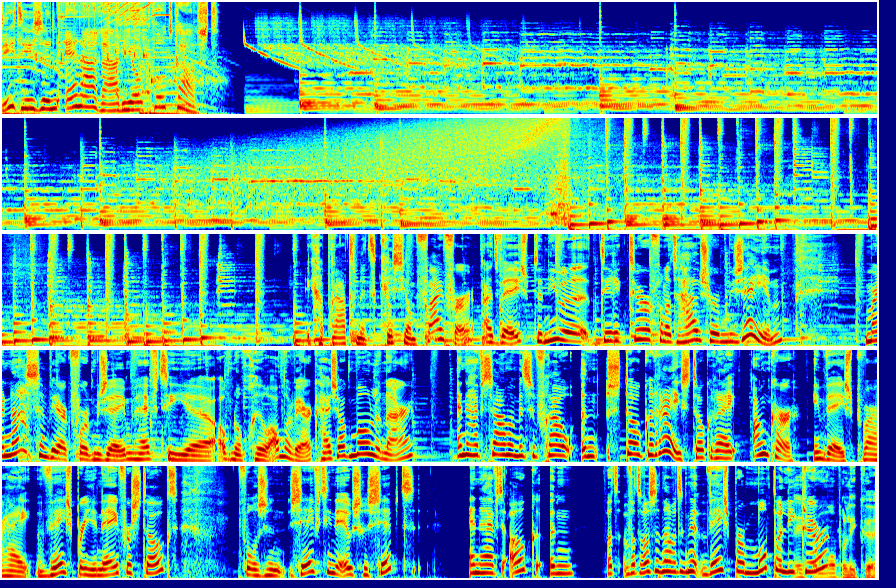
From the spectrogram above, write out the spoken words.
Dit is een NH Radio podcast. Ik ga praten met Christian Pfeiffer uit Weesp, de nieuwe directeur van het Huizer Museum. Maar naast zijn werk voor het museum heeft hij eh, ook nog heel ander werk. Hij is ook molenaar. En hij heeft samen met zijn vrouw een stokerij, stokerij Anker in Weesp, waar hij Weesper jenever stookt. Volgens een 17e eeuws recept. En hij heeft ook een, wat, wat was het nou wat ik net, Weesper moppenlikeur.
